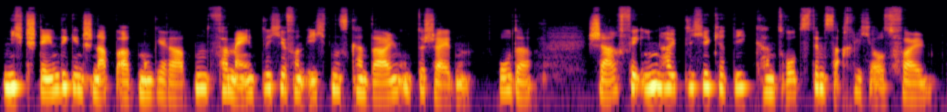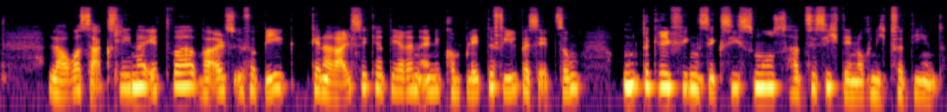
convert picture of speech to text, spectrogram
nicht ständig in Schnappatmung geraten, vermeintliche von echten Skandalen unterscheiden. Oder scharfe inhaltliche Kritik kann trotzdem sachlich ausfallen. Laura Sachslehner etwa war als ÖVP-Generalsekretärin eine komplette Fehlbesetzung. Untergriffigen Sexismus hat sie sich dennoch nicht verdient.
